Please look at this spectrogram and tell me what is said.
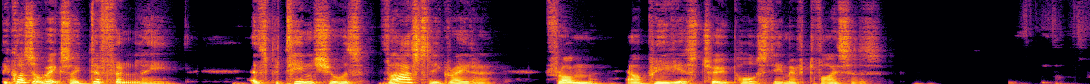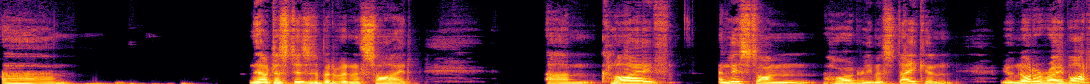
Because it works so differently, its potential is vastly greater from our previous two pulsed EMF devices. Um, now, just as a bit of an aside, um, Clive, unless I'm horribly mistaken, you're not a robot.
